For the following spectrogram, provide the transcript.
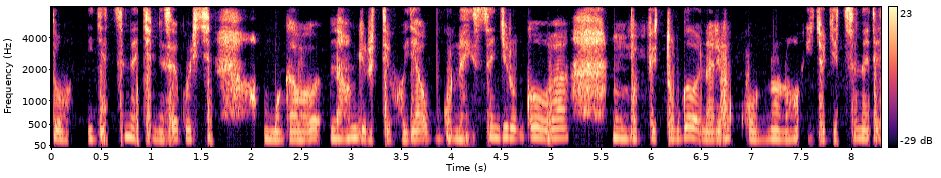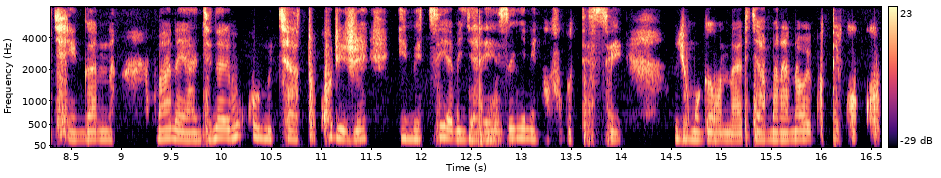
do igitsina kimeze gutya. Umugabo nahambwira uti hoya ubwo nahise ngira ubwoba numva mfite ubwoba nareba ukuntu noneho icyo gitsina cye kingana. Mana yanjye nareba ukuntu cyatukurije imitsi yareze nyine nkavuga uti se uyu mugabo naryamana nawe gute koko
